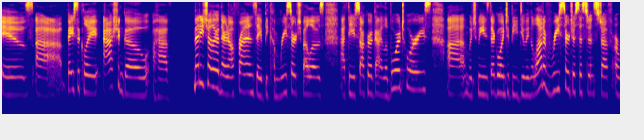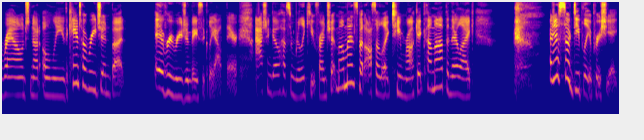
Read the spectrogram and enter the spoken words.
is uh, basically Ash and Go have met each other and they're now friends. They've become research fellows at the Sakuragi Laboratories, um, which means they're going to be doing a lot of research assistant stuff around not only the Kanto region but every region basically out there. Ash and Go have some really cute friendship moments, but also like Team Rocket come up and they're like, I just so deeply appreciate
